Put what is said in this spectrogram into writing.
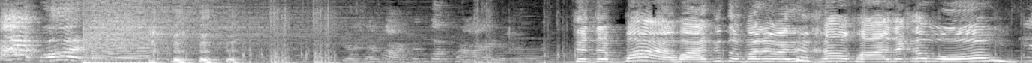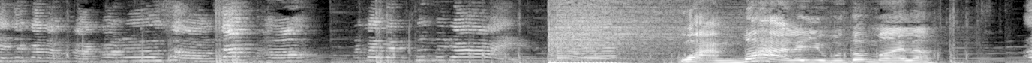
ห้าพูดเดี๋ยวฉันพาขึ้นต้นไม้เดี๋ยวนะจะจะบ้าพาขึ้นต้นไม้ทำไมเธอเข้าพาฉันเข้าวงเนี่ยฉัน กว่างบ้าอะไรอยู่บนต้นไม้ล่ะ เอ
